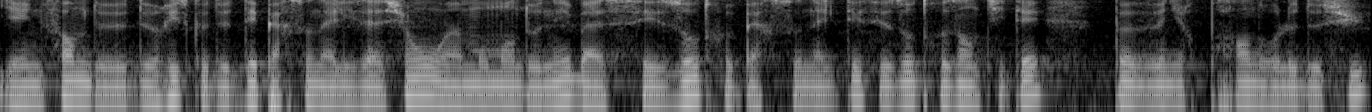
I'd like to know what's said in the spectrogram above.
il y a une forme de, risque de dépersonnalisation où à un moment donné, bah, ces autres personnalités, ces autres entités peuvent venir prendre le dessus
